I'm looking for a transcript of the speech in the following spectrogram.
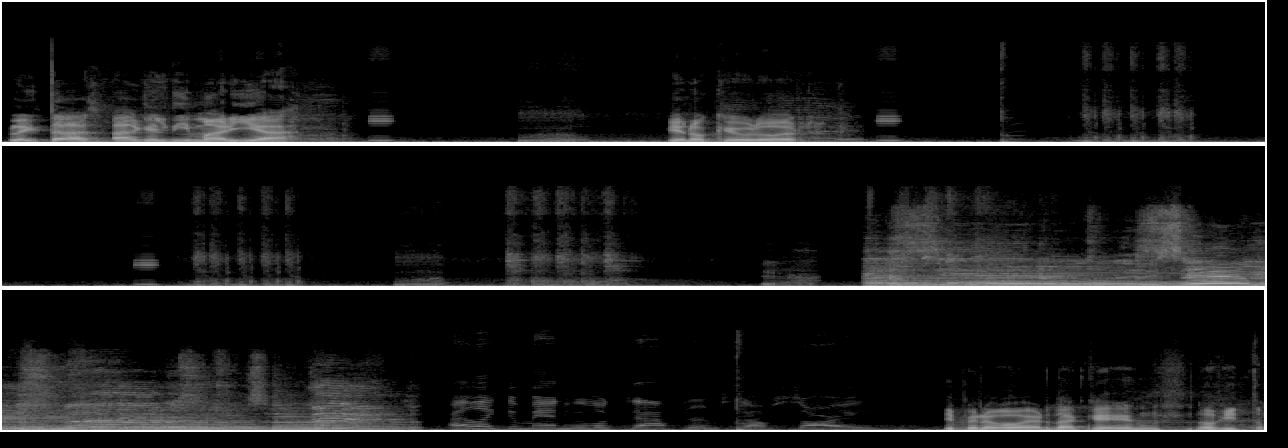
Pleitas, Ángel Di María. ¿Bien o qué, brother? Sí, pero verdad que, ojito.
